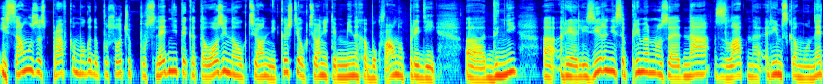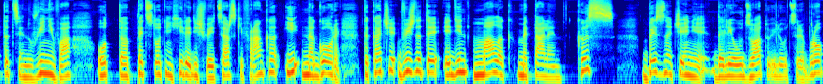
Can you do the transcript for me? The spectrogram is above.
и само за справка мога да посоча последните каталози на аукционни къщи. Аукционите минаха буквално преди а, дни. А, реализирани са примерно за една златна римска монета ценови нива от 500 000 швейцарски франка и нагоре. Така че виждате един малък метален къс, без значение дали е от злато или от сребро,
